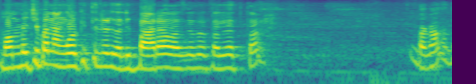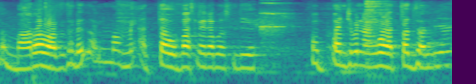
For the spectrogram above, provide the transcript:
मम्मीची पण आंघोळ किती लेट झाली? बारा वाजत आले आत्ता बघा आता बारा वाजत आलेत आणि मम्मी आत्ता उपासण्याला बसली आहे. पप्पांची पण आंघोळ आत्ताच झाली आहे.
